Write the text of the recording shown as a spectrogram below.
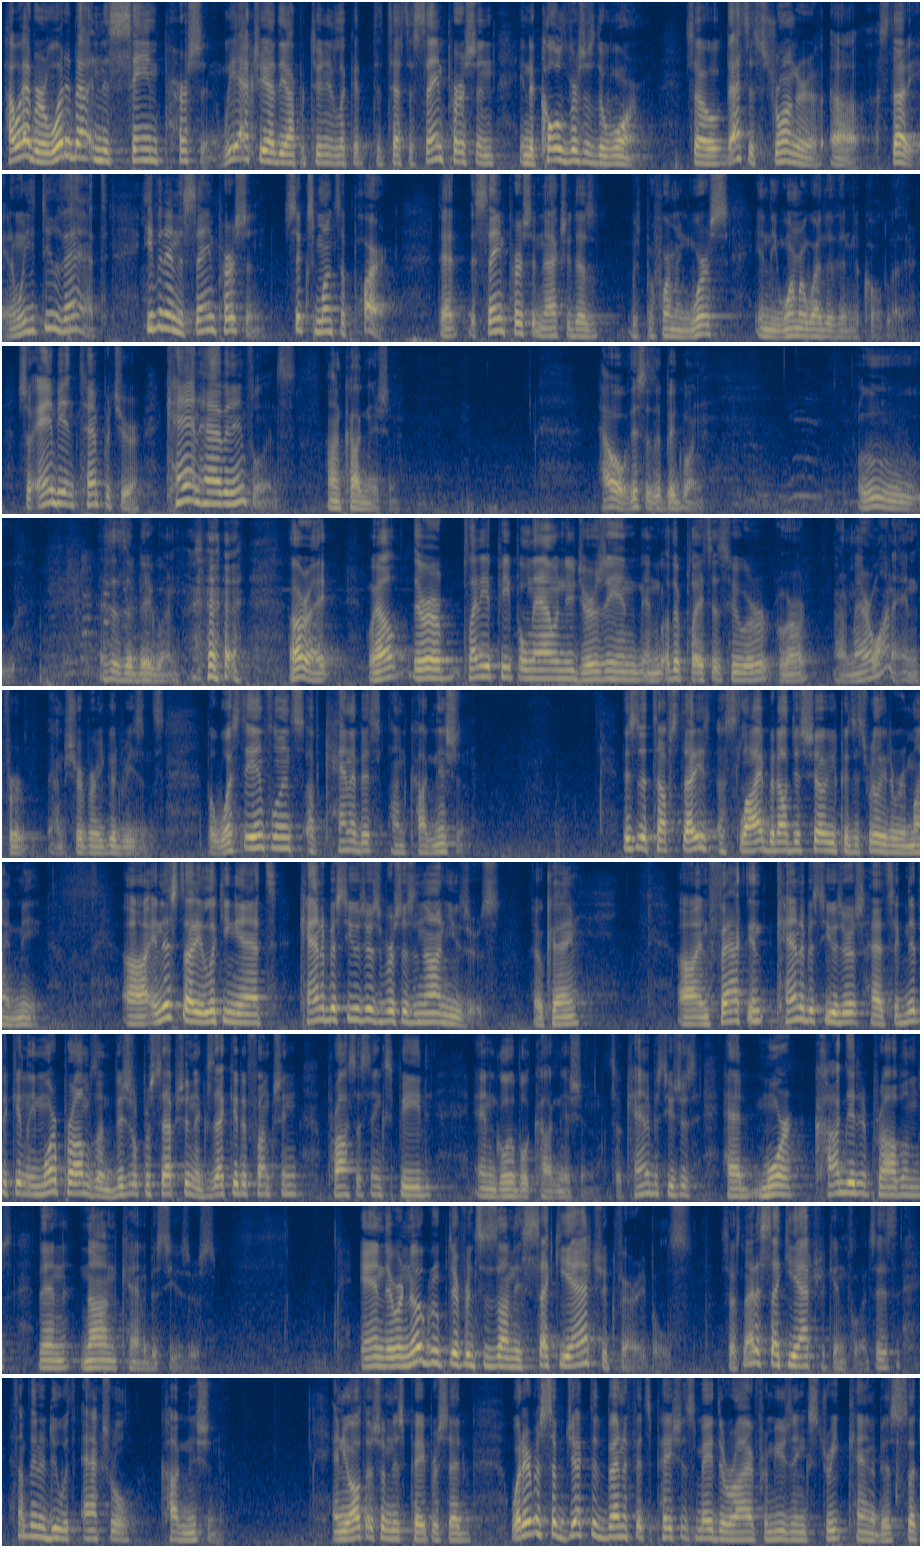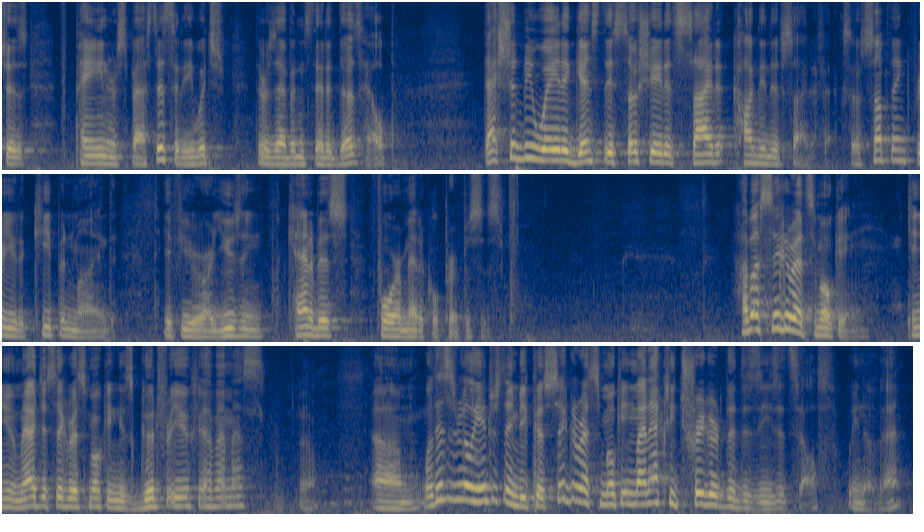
However, what about in the same person? We actually had the opportunity to look at to test the same person in the cold versus the warm. So that's a stronger uh, study. And when you do that, even in the same person, six months apart, that the same person actually does was performing worse in the warmer weather than the cold weather. So ambient temperature can have an influence on cognition. Oh, this is a big one. Ooh, this is a big one. All right. Well, there are plenty of people now in New Jersey and, and other places who are, who are on marijuana, and for, I'm sure, very good reasons. But what's the influence of cannabis on cognition? This is a tough study, a slide, but I'll just show you because it's really to remind me. Uh, in this study, looking at cannabis users versus non users, okay? Uh, in fact, in, cannabis users had significantly more problems on visual perception, executive functioning, processing speed, and global cognition. So, cannabis users had more cognitive problems than non cannabis users. And there were no group differences on the psychiatric variables. So it's not a psychiatric influence, it's something to do with actual cognition. And the authors from this paper said whatever subjective benefits patients may derive from using street cannabis, such as pain or spasticity, which there is evidence that it does help, that should be weighed against the associated side, cognitive side effects. So, something for you to keep in mind if you are using cannabis for medical purposes. How about cigarette smoking? Can you imagine cigarette smoking is good for you if you have MS? No. Um, well, this is really interesting because cigarette smoking might actually trigger the disease itself. We know that.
